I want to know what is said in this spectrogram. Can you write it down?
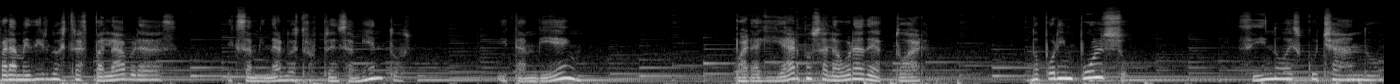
para medir nuestras palabras, examinar nuestros pensamientos y también para guiarnos a la hora de actuar, no por impulso, sino escuchando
